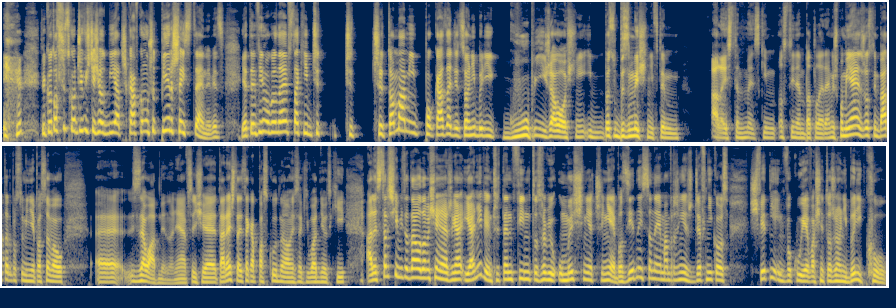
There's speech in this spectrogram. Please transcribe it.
Tylko to wszystko oczywiście się odbija czkawką już od pierwszej sceny, więc ja ten film oglądałem z takim, czy, czy, czy to ma mi pokazać, że co oni byli głupi i żałośni i bezmyślni w tym ale jestem męskim Austinem Butlerem. Już pomijając, że Austin Butler po prostu mi nie pasował e, za ładny, no nie? W sensie ta reszta jest taka paskudna, on jest taki ładniutki, ale strasznie mi to dało do myślenia, że ja, ja nie wiem, czy ten film to zrobił umyślnie, czy nie, bo z jednej strony ja mam wrażenie, że Jeff Nichols świetnie inwokuje właśnie to, że oni byli cool,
